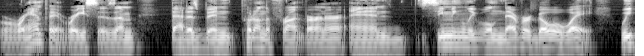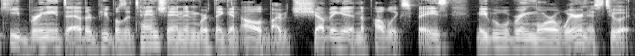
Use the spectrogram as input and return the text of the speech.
rampant racism that has been put on the front burner and seemingly will never go away. We keep bringing it to other people's attention and we're thinking, oh, by shoving it in the public space, maybe we'll bring more awareness to it.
